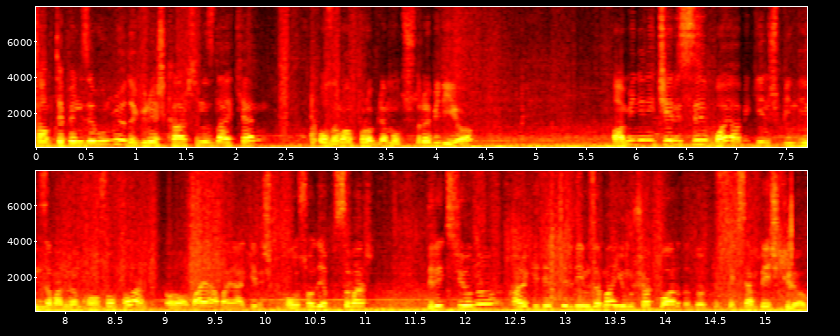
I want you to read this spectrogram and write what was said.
Tam tepenize vurmuyor da güneş karşınızdayken o zaman problem oluşturabiliyor. Amin'in içerisi bayağı bir geniş. Bindiğin zaman ön konsol falan o bayağı bayağı geniş bir konsol yapısı var. Direksiyonu hareket ettirdiğim zaman yumuşak. Bu arada 485 kilo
